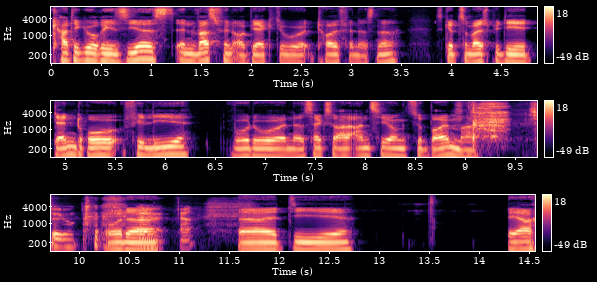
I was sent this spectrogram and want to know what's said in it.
kategorisierst, in was für ein Objekt du toll findest, ne? Es gibt zum Beispiel die Dendrophilie, wo du eine sexuelle Anziehung zu Bäumen hast. Entschuldigung. Oder Äh, ja. äh, die, ja,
